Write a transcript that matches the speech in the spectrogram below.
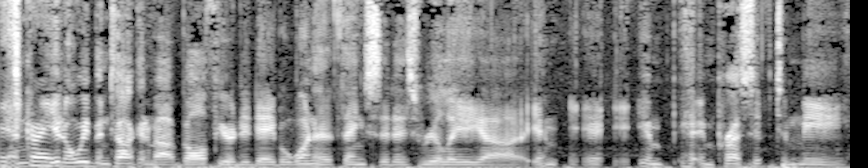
it's and, great. You know, we've been talking about golf here today, but one of the things that is really uh, im- im- impressive to me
